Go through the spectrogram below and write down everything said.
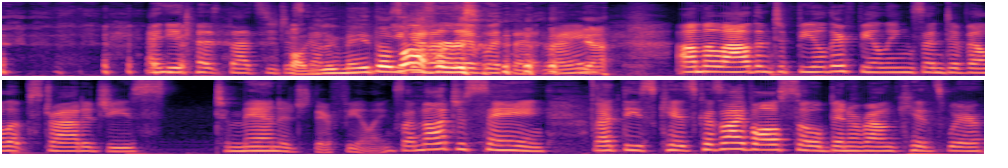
and you just that's you just Well, gotta, you made those you offers. live with it, right? Yeah. Um, allow them to feel their feelings and develop strategies to manage their feelings. I'm not just saying let these kids, because I've also been around kids where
